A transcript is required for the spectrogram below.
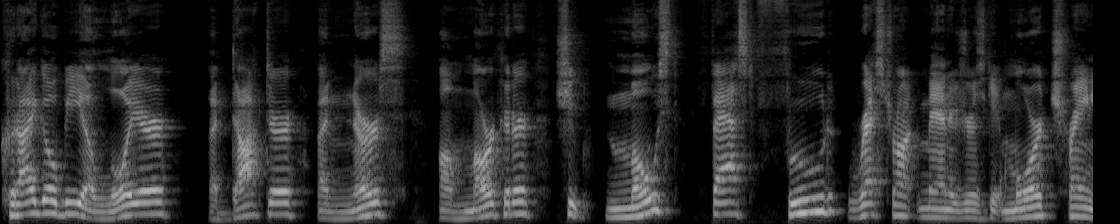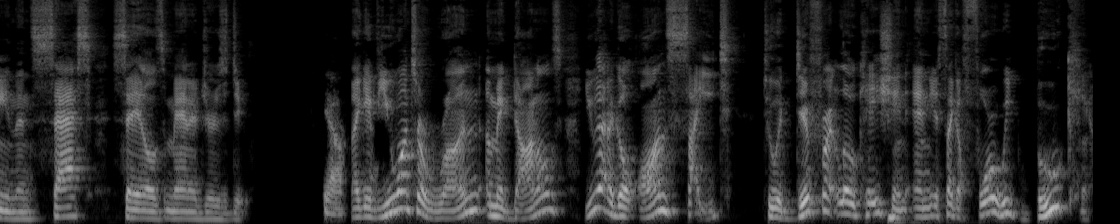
Could I go be a lawyer, a doctor, a nurse, a marketer? Shoot, most fast food restaurant managers get more training than SaaS sales managers do. Yeah. Like if you want to run a McDonald's, you got to go on site to a different location and it's like a 4-week boot camp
